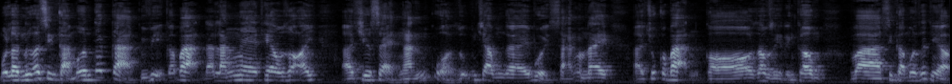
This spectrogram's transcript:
Một lần nữa xin cảm ơn tất cả quý vị các bạn đã lắng nghe theo dõi uh, chia sẻ ngắn của Dũng trong cái buổi sáng hôm nay. Uh, chúc các bạn có giao dịch thành công và xin cảm ơn rất nhiều.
